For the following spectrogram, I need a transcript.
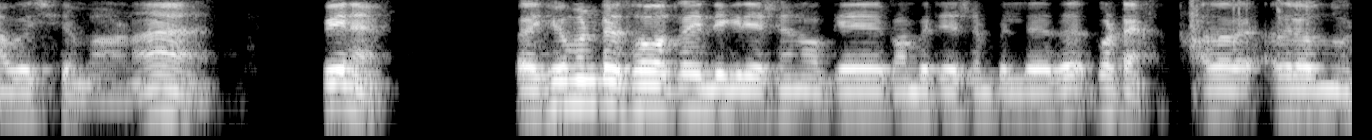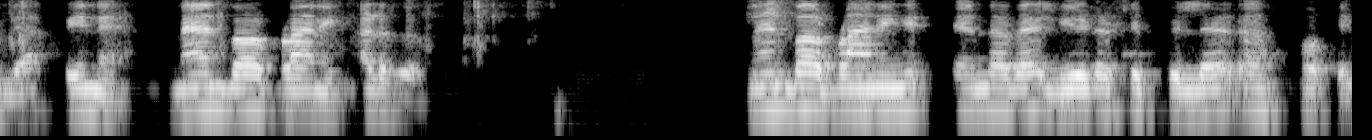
ആവശ്യമാണ്. പിന്നെ ഹ്യൂമൻ റിസോഴ്സ് ഇന്റഗ്രേഷൻ ഒക്കെ കോമ്പറ്റീഷൻ ബില്ല് ഇത് പോട്ടെ അത് അതിലൊന്നുമില്ല. പിന്നെ മാൻ പവർ പ്ലാനിങ് അടുത്തത് മാൻ പവർ പ്ലാനിങ് എന്നത് leadership bill okay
